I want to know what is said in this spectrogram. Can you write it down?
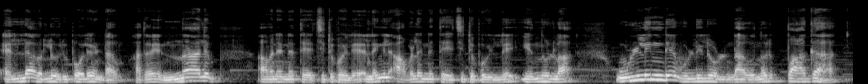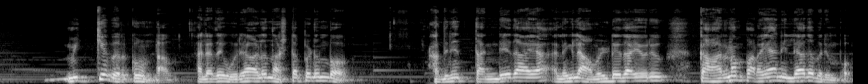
എല്ലാവരിലും ഒരുപോലെ ഉണ്ടാകും അത് എന്നാലും അവൻ എന്നെ തേച്ചിട്ട് പോയില്ലേ അല്ലെങ്കിൽ അവൾ എന്നെ തേച്ചിട്ട് പോയില്ലേ എന്നുള്ള ഉള്ളിന്റെ ഉള്ളിലുണ്ടാകുന്ന ഒരു പക മിക്ക പേർക്കും ഉണ്ടാകും. അല്ലാതെ ഒരാൾ നഷ്ടപ്പെടുമ്പോൾ അതിന് തന്റേതായ അല്ലെങ്കിൽ അവളുടേതായ ഒരു കാരണം പറയാനില്ലാതെ വരുമ്പോൾ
